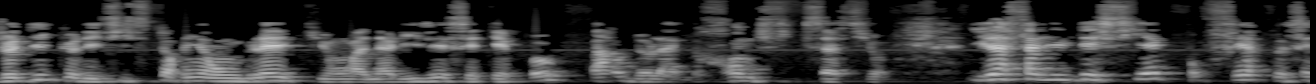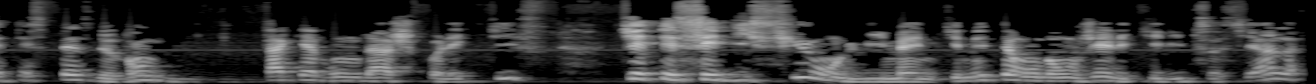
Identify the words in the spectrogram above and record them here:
Je dis que les historiens anglais qui ont analysé cette époque parlent de la grande fixation. Il a fallu des siècles pour faire que cette espèce de vagabondage collectif qui était séditieux en lui-même, qui mettait en danger l'équilibre social,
